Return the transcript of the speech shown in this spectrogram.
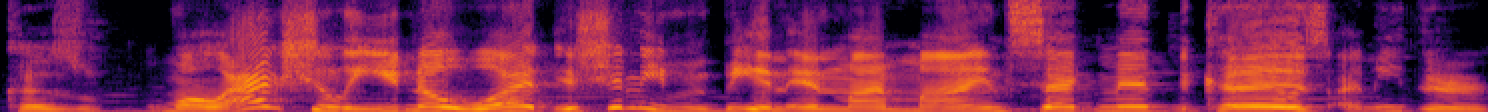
Because, well, actually, you know what? It shouldn't even be an In My Mind segment because I need to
